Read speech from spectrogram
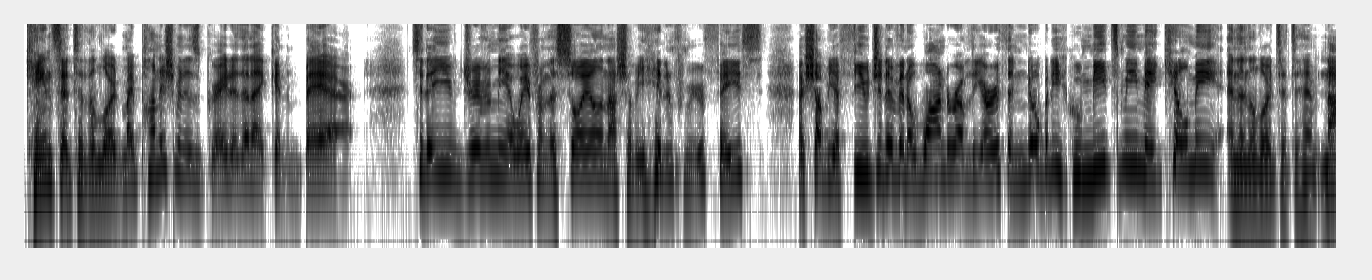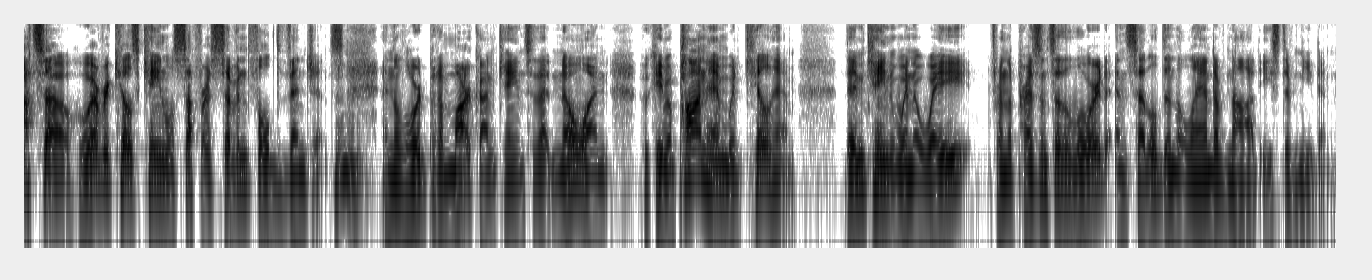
Cain said to the Lord, My punishment is greater than I can bear. Today you've driven me away from the soil, and I shall be hidden from your face. I shall be a fugitive and a wanderer of the earth, and nobody who meets me may kill me. And then the Lord said to him, Not so. Whoever kills Cain will suffer a sevenfold vengeance. Mm. And the Lord put a mark on Cain so that no one who came upon him would kill him. Then Cain went away from the presence of the Lord and settled in the land of Nod, east of Eden.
